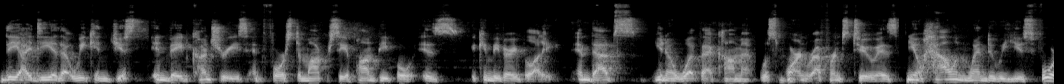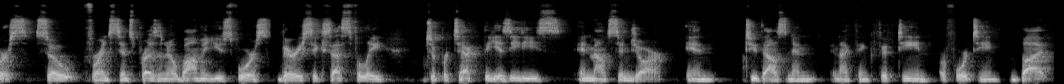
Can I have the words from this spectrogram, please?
the idea that we can just invade countries and force democracy upon people is it can be very bloody and that's you know what that comment was more in reference to is you know how and when do we use force so for instance president obama used force very successfully to protect the yazidis in mount sinjar in 2000 and, and i think 15 or 14 but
